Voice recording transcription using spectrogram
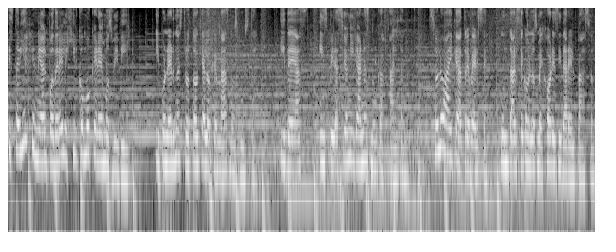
Estaría genial poder elegir cómo queremos vivir y poner nuestro toque a lo que más nos gusta. Ideas, inspiración y ganas nunca faltan. Solo hay que atreverse, juntarse con los mejores y dar el paso.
